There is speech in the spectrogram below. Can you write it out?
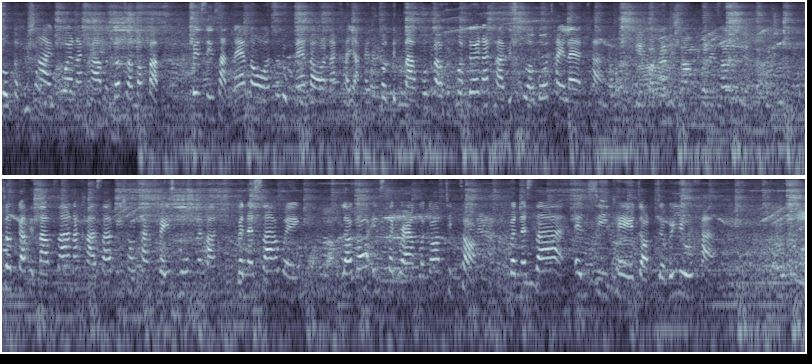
รวมกับผู้ชายด้วยนะคะ มันก็จะต้องแบบเป็นสีสันแน่นอน สนุกแน่นอนนะคะ อยากให้ทุกคนติดตามพวกเราทุกคนด้วยนะคะ Miss Global Thailand ค่ะเกมประการติดตามบริษัทเลยค่ะส่วนการติดตามซ่านะคะซ่ามีช่องทาง Facebook นะคะ Vanessa Weng แล้วก็ Instagram แล้วก็ TikTok Vanessa nck.w ค่ะ ขอบคุ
